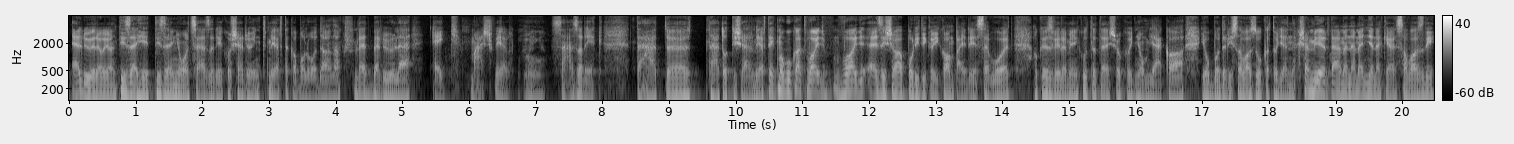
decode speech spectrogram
előre olyan 17-18 százalékos előnyt mértek a baloldalnak. Lett belőle egy, másfél Igen. százalék. Tehát, tehát ott is elmérték magukat, vagy, vagy ez is a politikai kampány része volt, a közvéleménykutatások, hogy nyomják a jobboldali szavazókat, hogy ennek semmi értelme, nem menjenek el szavazni.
